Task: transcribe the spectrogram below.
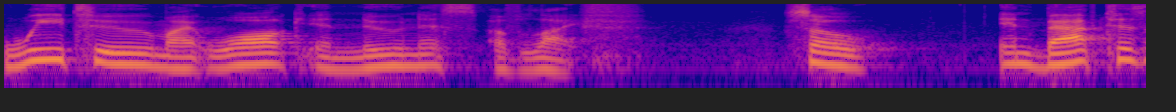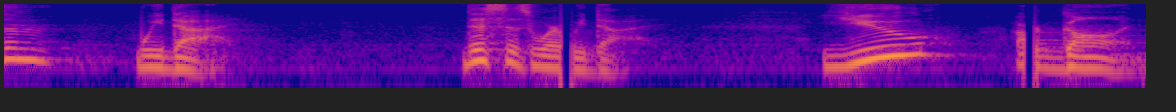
we too might walk in newness of life. So, in baptism, we die. This is where we die. You are gone.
